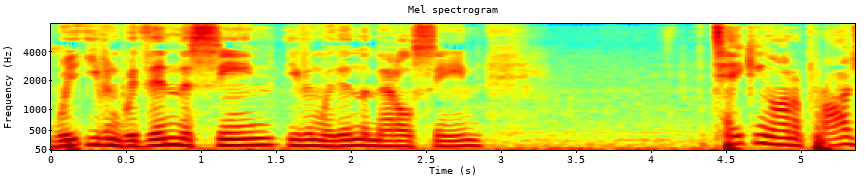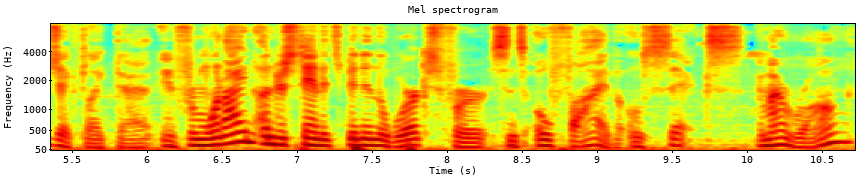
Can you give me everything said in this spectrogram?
We, even within the scene, even within the metal scene, taking on a project like that, and from what I understand, it's been in the works for since 05, 06. Am I wrong?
